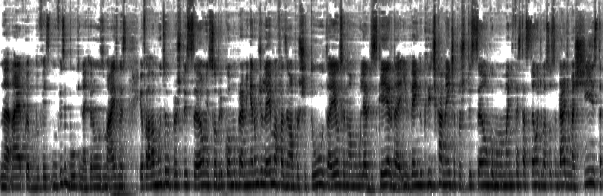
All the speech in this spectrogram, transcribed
na, na época do no Facebook, né, que eu não uso mais, mas eu falava muito sobre prostituição e sobre como pra mim era um dilema fazer uma prostituta, eu sendo uma mulher de esquerda e vendo criticamente a prostituição como uma manifestação de uma sociedade machista,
